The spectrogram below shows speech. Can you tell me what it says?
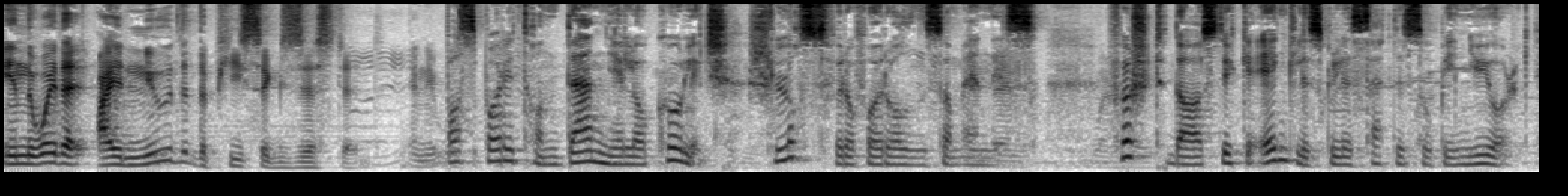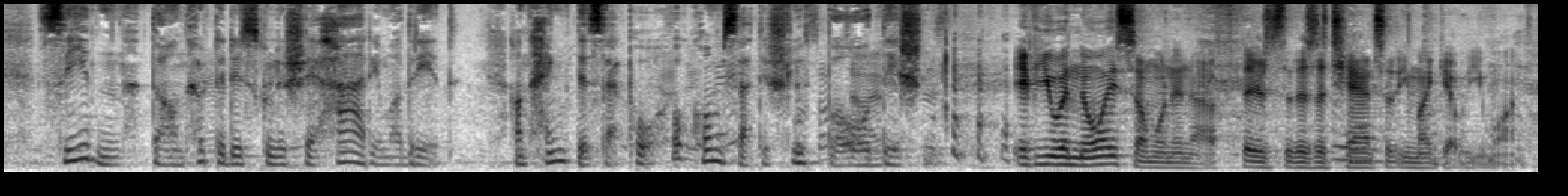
In the way that I knew that the piece existed. And Bassbariton Daniel Okulic slåss for å få rollen som Ennis. Først da stykket egentlig skulle settes opp i New York, siden da han hørte det skulle skje her i Madrid. Han hengte seg på og kom seg til slutt på audition. if you annoy someone enough, there's there's a chance that you might get what you want.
